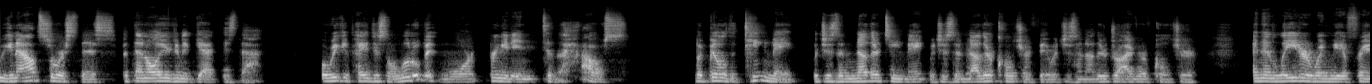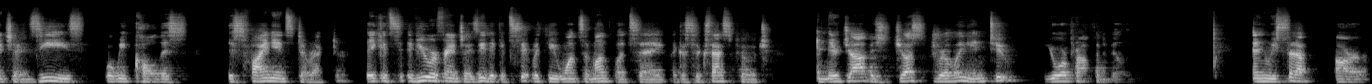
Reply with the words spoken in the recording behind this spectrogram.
we can outsource this, but then all you're going to get is that, or we could pay just a little bit more, bring it into the house, but build a teammate, which is another teammate, which is another culture fit, which is another driver of culture. And then later, when we have franchisees, what we call this this finance director, they could, if you were a franchisee, they could sit with you once a month, let's say, like a success coach, and their job is just drilling into your profitability. And we set up our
